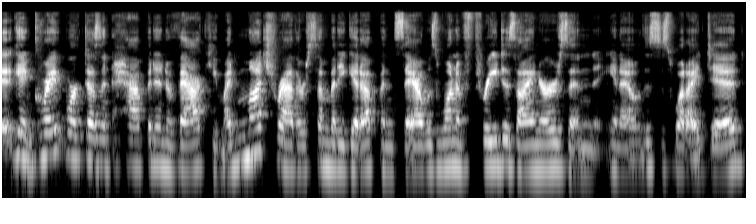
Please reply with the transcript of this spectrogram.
again, great work doesn't happen in a vacuum. I'd much rather somebody get up and say, I was one of three designers and, you know, this is what I did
